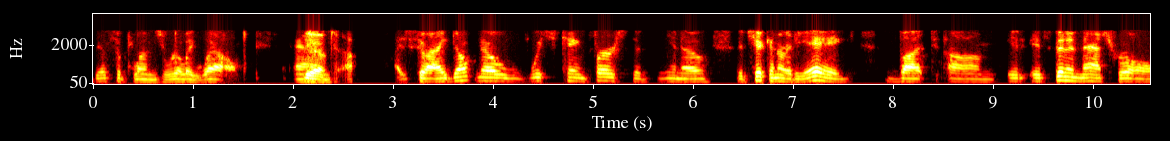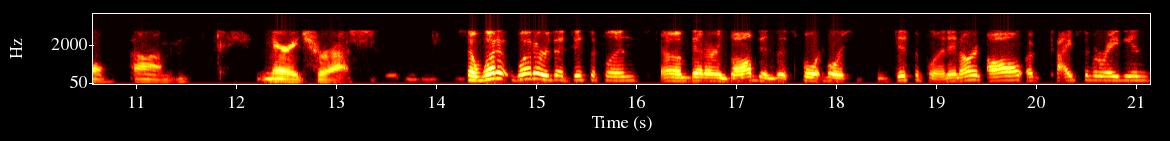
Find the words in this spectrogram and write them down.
disciplines really well. And uh, so I don't know which came first, the you know the chicken or the egg, but um, it, it's been a natural um, marriage for us. So what what are the disciplines um, that are involved in the sport horse discipline, and aren't all uh, types of Arabians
